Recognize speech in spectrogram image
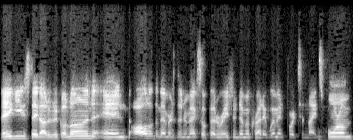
Thank you, State Auditor Colon, and all of the members of the New Mexico Federation of Democratic Women for tonight's forum.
